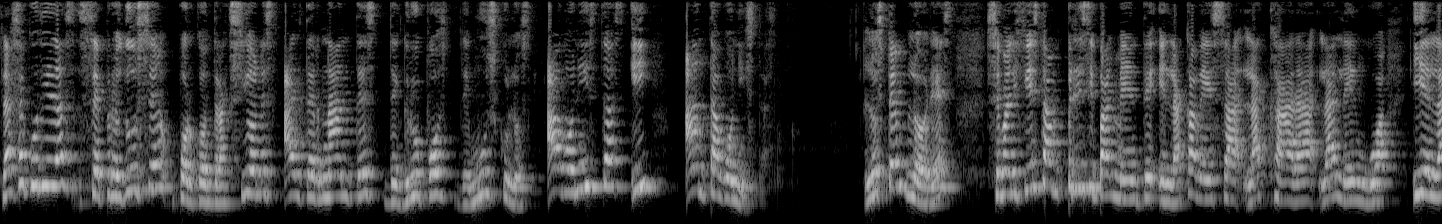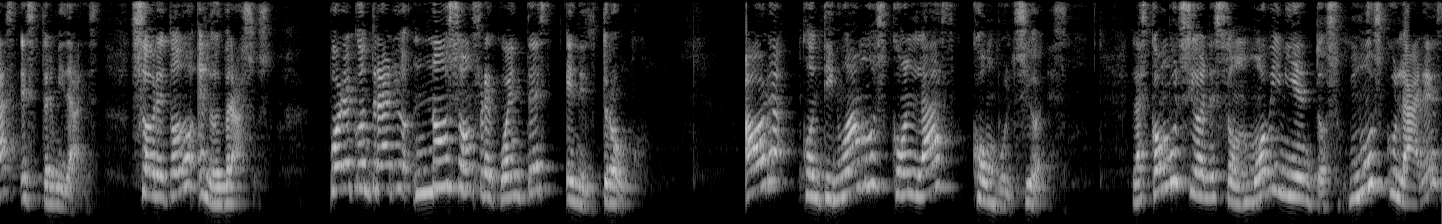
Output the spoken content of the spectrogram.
Las sacudidas se producen por contracciones alternantes de grupos de músculos agonistas y antagonistas. Los temblores se manifiestan principalmente en la cabeza, la cara, la lengua y en las extremidades, sobre todo en los brazos. Por el contrario, no son frecuentes en el tronco. Ahora continuamos con las convulsiones. Las convulsiones son movimientos musculares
